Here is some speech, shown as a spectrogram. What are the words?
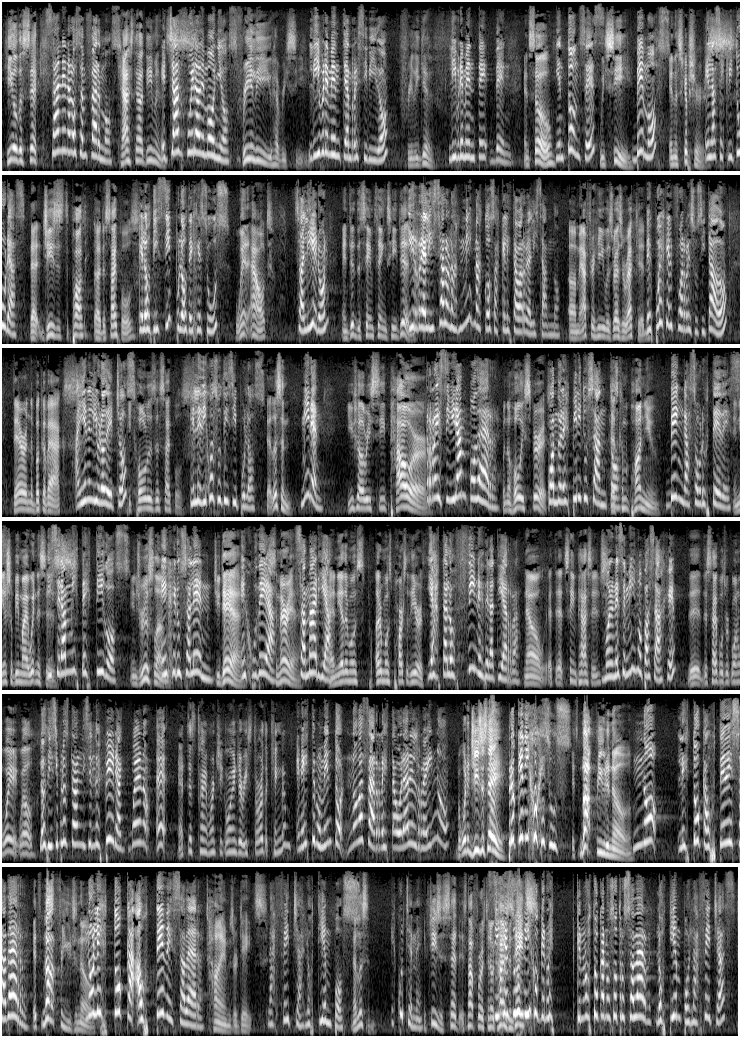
Heal the sick. Sanen a los enfermos. Cast out demons. Echad fuera demonios. Freely you have received. Libremente han recibido, Freely give. libremente den. And so Y entonces we see vemos in the scriptures en las escrituras that Jesus' uh, disciples que los discípulos de Jesús went out salieron and did the same things he y did. realizaron las mismas cosas que él estaba realizando. Um, after he was resurrected, Después que él fue resucitado, there in the book of Acts, ahí en el libro de Hechos, he told his disciples él le dijo a sus discípulos, that, listen, miren, you shall receive power recibirán poder when the Holy Spirit cuando el Espíritu has Santo come upon you, venga sobre ustedes and you shall be my y witnesses serán mis testigos in Jerusalem, en Jerusalén, Judea, en Judea, Samaria, Samaria and the othermost, uttermost parts of the earth. y hasta los fines de la tierra. Now, at that same passage, Bueno, en ese mismo pasaje, the disciples were going, wait, well, los discípulos estaban diciendo, espera, bueno, eh, at this time, aren't you going to restore the kingdom? en este momento no vas a restaurar el reino. But what did Jesus say? Pero ¿qué dijo Jesús? It's not for you to know. No les toca a ustedes saber. It's not for you to know No les toca a ustedes saber times or dates. las fechas, los tiempos. Now listen, Escúcheme. if Jesus said it's not for us to know Si times and Jesús dates, dijo que no, es- que no nos toca a nosotros saber los tiempos, las fechas,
